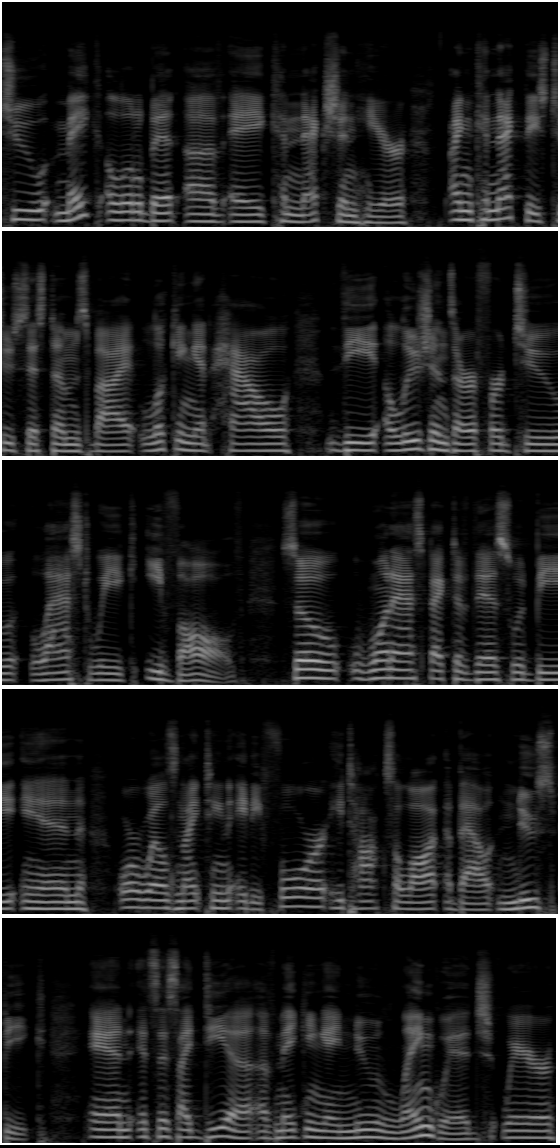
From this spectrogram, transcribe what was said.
to make a little bit of a connection here, I can connect these two systems by looking at how the illusions are referred to last week evolve. So, one aspect of this would be in Orwell's 1984. He talks a lot about newspeak, and it's this idea of making a new language where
